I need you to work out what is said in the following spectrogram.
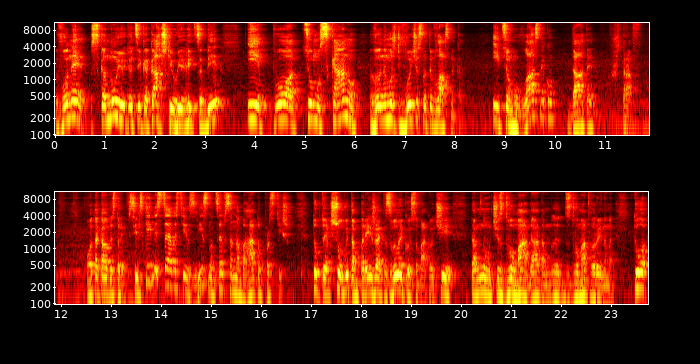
вони сканують оці какашки, уявіть собі, і по цьому скану вони можуть вичислити власника. І цьому власнику дати штраф. Отака от історія. В сільській місцевості, звісно, це все набагато простіше. Тобто, якщо ви там переїжджаєте з великою собакою, чи там, ну, чи з двома, да, там, е, з двома тваринами, то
